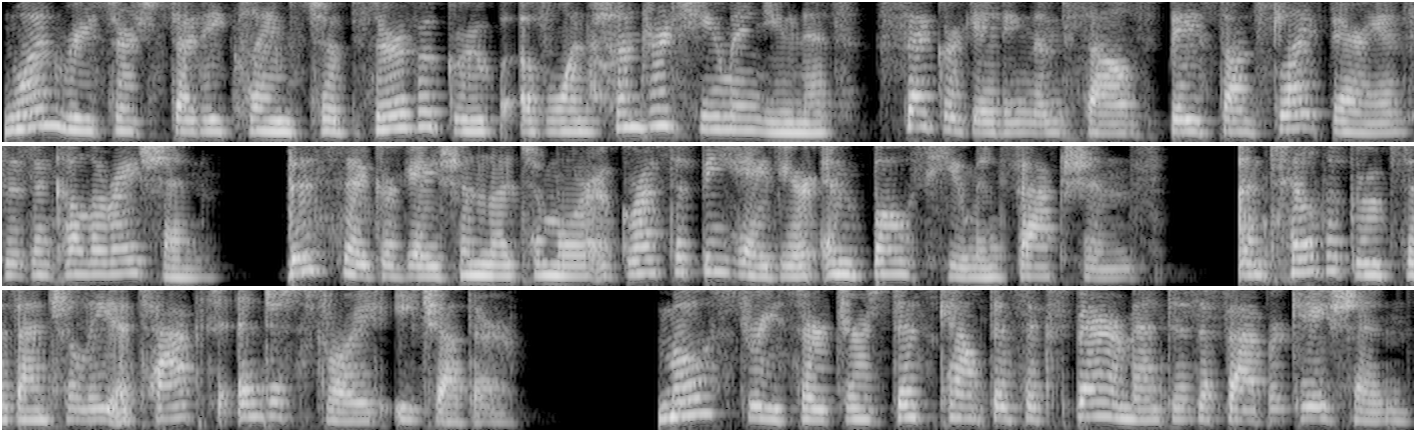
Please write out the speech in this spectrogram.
One research study claims to observe a group of 100 human units segregating themselves based on slight variances in coloration. This segregation led to more aggressive behavior in both human factions, until the groups eventually attacked and destroyed each other. Most researchers discount this experiment as a fabrication,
